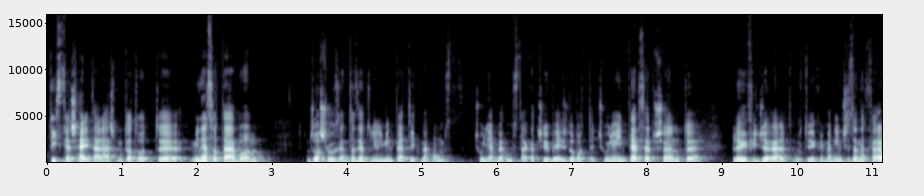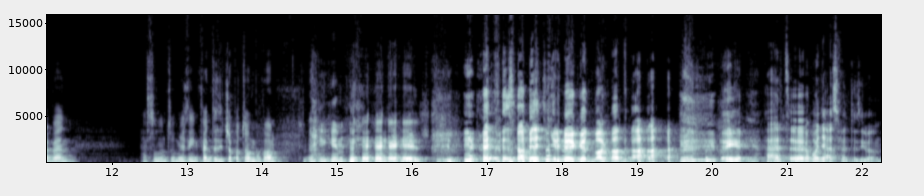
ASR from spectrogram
tisztes helytállást mutatott eh, Minnesota-ban. Josh Rosen-t azért ugyanúgy, mint Patrick Mahomes csúnyán behúzták a csőbe és dobott egy csúnya interception-t. Eh, Larry Fitzgerald úgy tűnik, hogy már nincs az NFL-ben. Ezt onnan tudom, hogy az én fantasy csapatomban van. Igen. és Ez egy kirőgött magadra. Igen. Hát, hogy állsz fantasyben?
